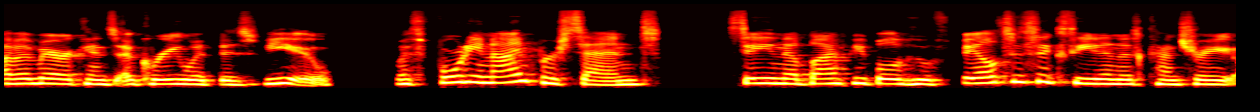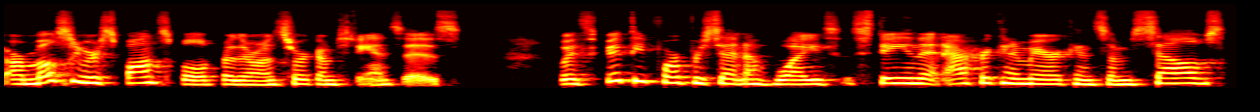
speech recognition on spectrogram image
of Americans agree with this view, with 49% stating that Black people who fail to succeed in this country are mostly responsible for their own circumstances with 54% of whites stating that African Americans themselves,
